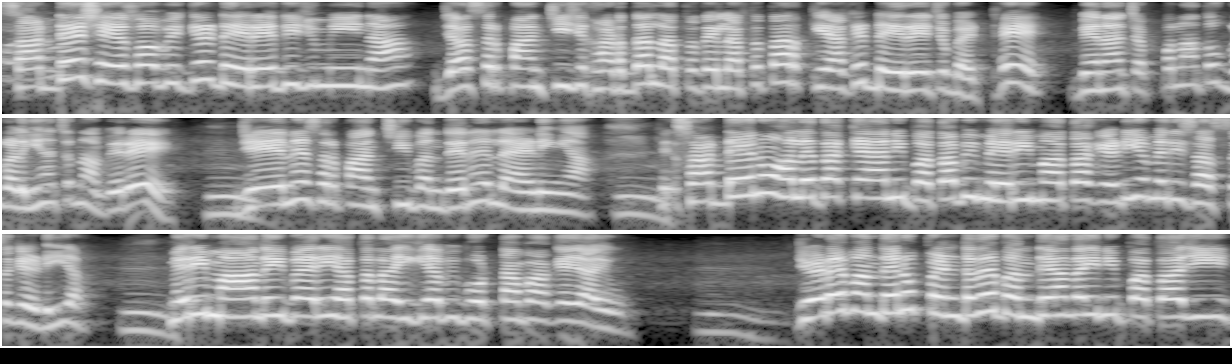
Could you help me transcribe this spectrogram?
ਸਾਢੇ 600 ਵਿਗੇ ਡੇਰੇ ਦੀ ਜ਼ਮੀਨ ਆ ਜਾਂ ਸਰਪੰਚੀ 'ਚ ਖੜਦਾ ਲੱਤ ਤੇ ਲੱਤ ਧਰ ਕੇ ਆ ਕੇ ਡੇਰੇ 'ਚ ਬੈਠੇ ਬਿਨਾਂ ਚੱਪਲਾਂ ਤੋਂ ਗਲੀਆਂ 'ਚ ਨਾ ਫਿਰੇ। ਜੇ ਇਹਨੇ ਸਰਪੰਚੀ ਬੰਦੇ ਨੇ ਲੈਣੀ ਆ ਤੇ ਸਾਡੇ ਨੂੰ ਹਲੇ ਤੱਕ ਐ ਨਹੀਂ ਪਤਾ ਵੀ ਮੇਰੀ ਮਾਤਾ ਕਿਹੜੀ ਆ ਮੇਰੀ ਸੱਸ ਕਿਹੜੀ ਆ। ਮੇਰੀ ਮਾਂ ਦੇ ਹੀ ਪੈਰੀ ਹੱਥ ਲਾਈ ਗਿਆ ਵੀ ਵੋਟਾਂ ਪਾ ਕੇ ਜਾਇਓ ਜਿਹੜੇ ਬੰਦੇ ਨੂੰ ਪਿੰਡ ਦੇ ਬੰਦਿਆਂ ਦਾ ਹੀ ਨਹੀਂ ਪਤਾ ਜੀ,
